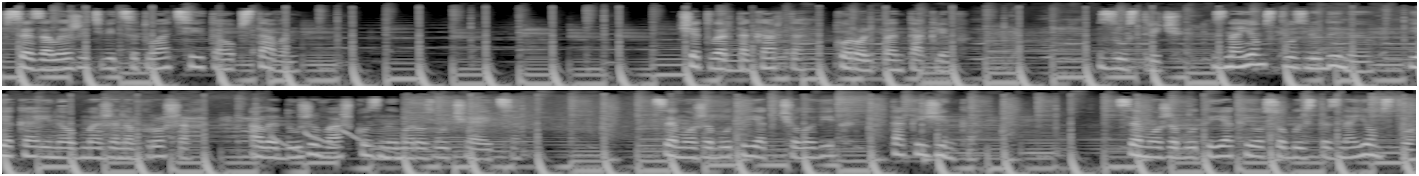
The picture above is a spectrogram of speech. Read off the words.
Все залежить від ситуації та обставин. Четверта карта Король Пентаклів. Зустріч, знайомство з людиною, яка і не обмежена в грошах, але дуже важко з ними розлучається. Це може бути як чоловік, так і жінка. Це може бути як і особисте знайомство,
